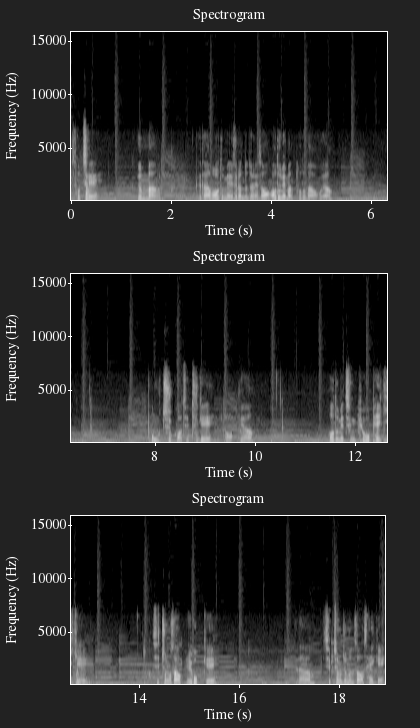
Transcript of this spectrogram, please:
소체, 음망, 그 다음 어둠의 수련 던전에서 어둠의 망토도 나오고요. 봉축 어제 두 개 먹었고요. 어둠의 증표 102개, 시충석 7개, 그 다음 10층 주문서 3개,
